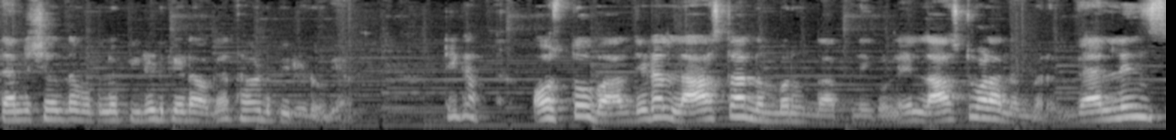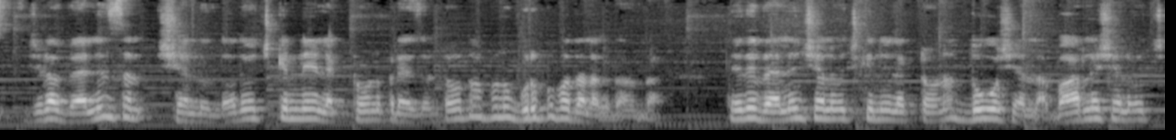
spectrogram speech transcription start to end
ਤਿੰਨ ਸ਼ੈਲ ਦਾ ਮਤਲਬ ਪੀਰੀਅਡ ਕਿਹੜਾ ਹੋ ਗਿਆ? ਥਰਡ ਪੀਰੀਅਡ ਹੋ ਗਿਆ, ਠੀਕ ਆ? ਉਸ ਤੋਂ ਬਾਅਦ ਜਿਹੜਾ ਲਾਸਟ ਆ ਨੰਬਰ ਹੁੰਦਾ ਆਪਣੇ ਕੋਲ ਇਹ ਲਾਸਟ ਵਾਲਾ ਨੰਬਰ ਵੈਲੈਂਸ ਜਿਹੜਾ ਵੈਲੈਂਸ ਸ਼ੈਲ ਹੁੰਦਾ ਉਹਦੇ ਵਿੱਚ ਕਿੰਨੇ ਇਲੈਕਟ੍ਰੋਨ ਪ੍ਰੈਜ਼ੈਂਟ ਆ, ਉਹ ਤਾਂ ਆਪਾਂ ਨੂੰ ਗਰੁੱਪ ਪਤਾ ਲੱਗਦਾ ਹੁੰਦਾ। ਤੇ ਇਹਦੇ ਵੈਲੈਂਸ ਸ਼ੈਲ ਵਿੱਚ ਕਿੰਨੇ ਇਲੈਕਟ੍ਰੋਨ ਆ? ਦੋ ਸ਼ੈਲ ਆ। ਬਾਹਰਲੇ ਸ਼ੈਲ ਵਿੱਚ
